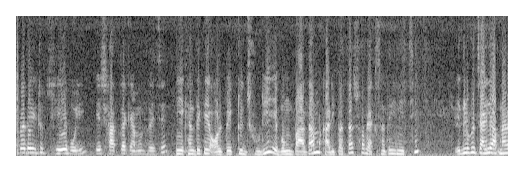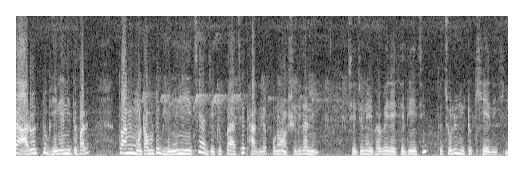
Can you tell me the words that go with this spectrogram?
আপনাদের একটু খেয়ে বলি, এর স্বাদটা কেমন হয়েছে? এখান থেকে অল্প একটু ঝুড়ি এবং বাদাম, কারি পাতা সব একসাথেই নিচ্ছি। এগুলোকে চাইলে আপনারা আরও একটু ভেঙে নিতে পারেন। তো আমি মোটামুটি ভেঙে নিয়েছি আর যেটুকু আছে থাকলে কোনো অসুবিধা নেই সেই জন্য এইভাবে রেখে দিয়েছি। তো চলুন একটু খেয়ে দেখি।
